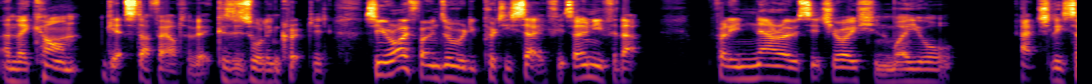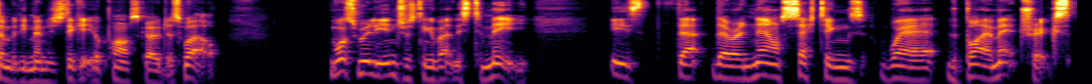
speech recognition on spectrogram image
and they can't get stuff out of it because it's all encrypted. So your iPhone's already pretty safe. It's only for that fairly narrow situation where you're actually somebody managed to get your passcode as well. What's really interesting about this to me is that there are now settings where the biometrics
